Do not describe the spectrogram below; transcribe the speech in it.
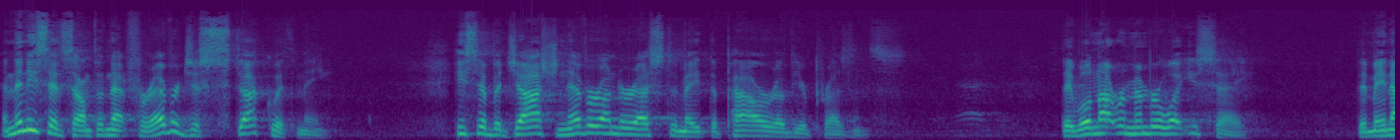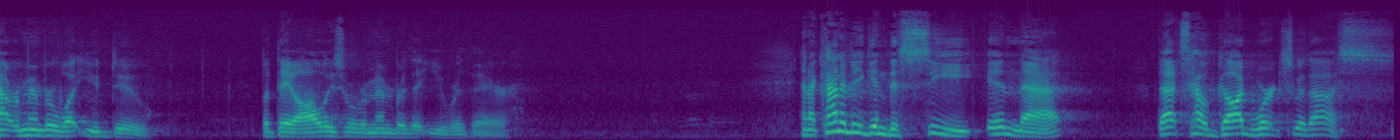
And then he said something that forever just stuck with me. He said, But Josh, never underestimate the power of your presence. They will not remember what you say, they may not remember what you do, but they always will remember that you were there. And I kind of begin to see in that that's how God works with us.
